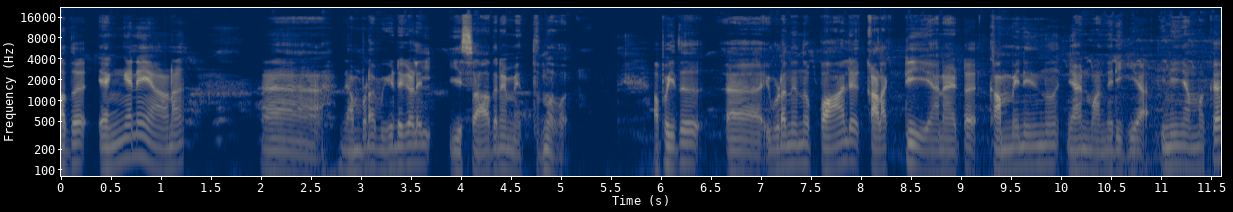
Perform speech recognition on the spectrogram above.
അത് എങ്ങനെയാണ് നമ്മുടെ വീടുകളിൽ ഈ സാധനം എത്തുന്നത്. അപ്പോൾ ഇത് ഇവിടെ നിന്ന് പാൽ കളക്ട് ചെയ്യാനായിട്ട് കമ്പനിയിൽ നിന്ന് ഞാൻ വന്നിരിക്കുക. ഇനി നമുക്ക്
